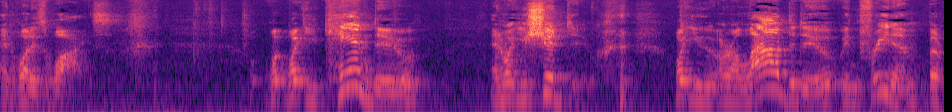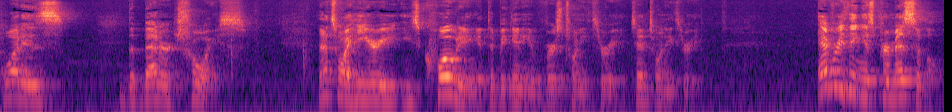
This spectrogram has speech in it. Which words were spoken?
and what is wise. what, what you can do and what you should do. what you are allowed to do in freedom, but what is the better choice. That's why here he, he's quoting at the beginning of verse 23, 1023. Everything is permissible.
